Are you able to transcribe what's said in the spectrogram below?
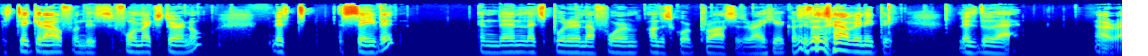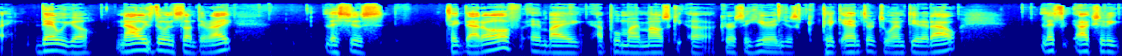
Let's take it out from this form external. Let's save it and then let's put it in that form underscore process right here because it doesn't have anything. Let's do that. All right. There we go. Now it's doing something right? Let's just take that off and by I put my mouse uh, cursor here and just click enter to empty it out. Let's actually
